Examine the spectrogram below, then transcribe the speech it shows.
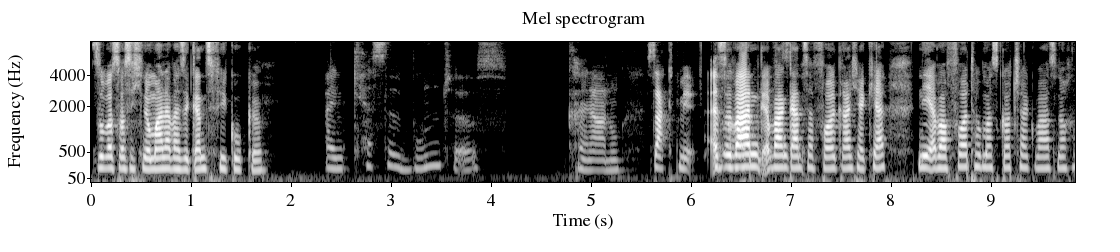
Sowas, was ich normalerweise ganz viel gucke. Ein Kessel Buntes. Keine Ahnung. Sagt mir. Also war ein, war ein ganz erfolgreicher Kerl. Nee, aber vor Thomas Gottschalk war es noch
